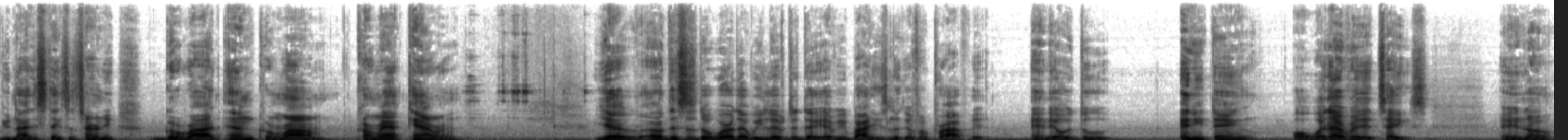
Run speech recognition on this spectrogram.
United States Attorney Gerard M. Karam, Karen. Yeah, uh, this is the world that we live today. Everybody's looking for profit, and they will do anything or whatever it takes, you know.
